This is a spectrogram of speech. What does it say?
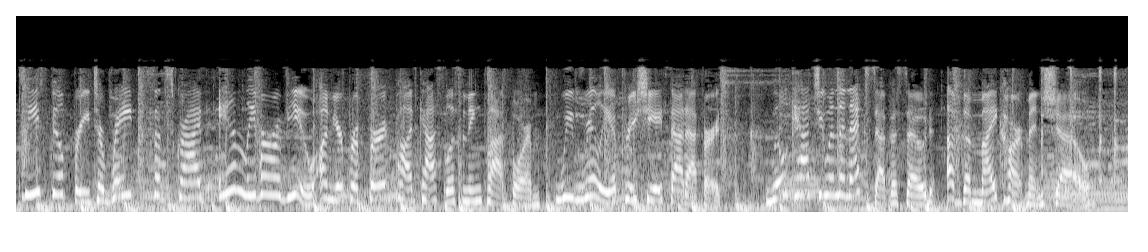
please feel free to rate, subscribe, and leave a review on your preferred podcast listening platform. We really appreciate that effort. We'll catch you in the next episode of The Mike Hartman Show.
